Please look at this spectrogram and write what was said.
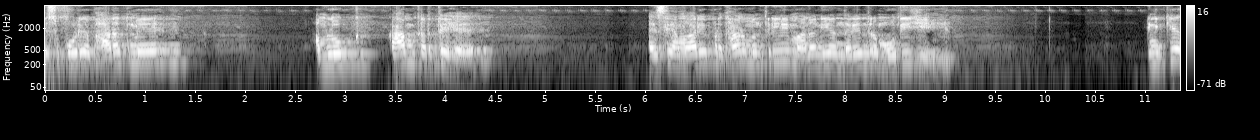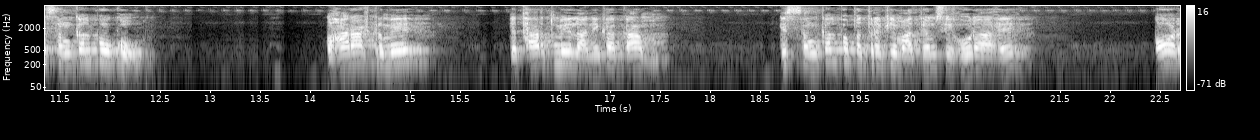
इस पूरे भारत में हम लोग काम करते हैं, ऐसे हमारे प्रधानमंत्री माननीय नरेंद्र मोदी जी, इनके संकल्पों को महाराष्ट्र में यथार्थ में लाने का काम इस संकल्प पत्र के माध्यम से हो रहा है और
